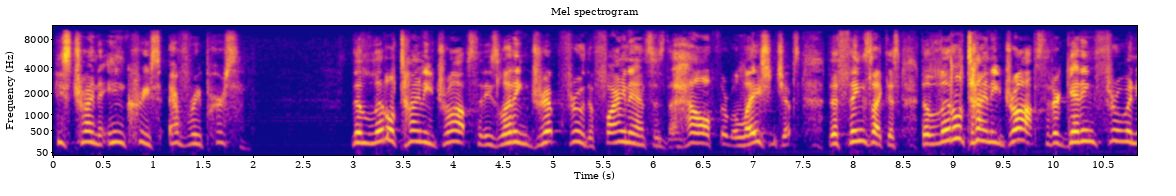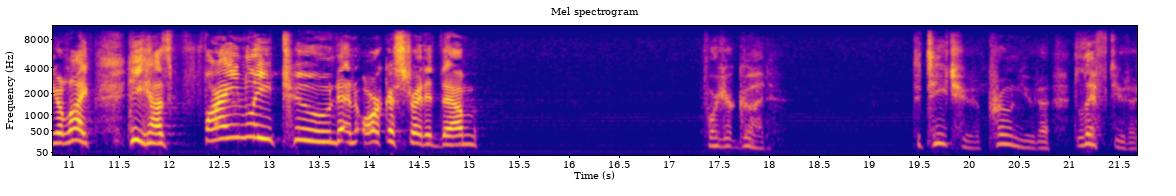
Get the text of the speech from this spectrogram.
He's trying to increase every person. The little tiny drops that he's letting drip through the finances, the health, the relationships, the things like this, the little tiny drops that are getting through in your life, he has finely tuned and orchestrated them for your good. To teach you, to prune you, to lift you, to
